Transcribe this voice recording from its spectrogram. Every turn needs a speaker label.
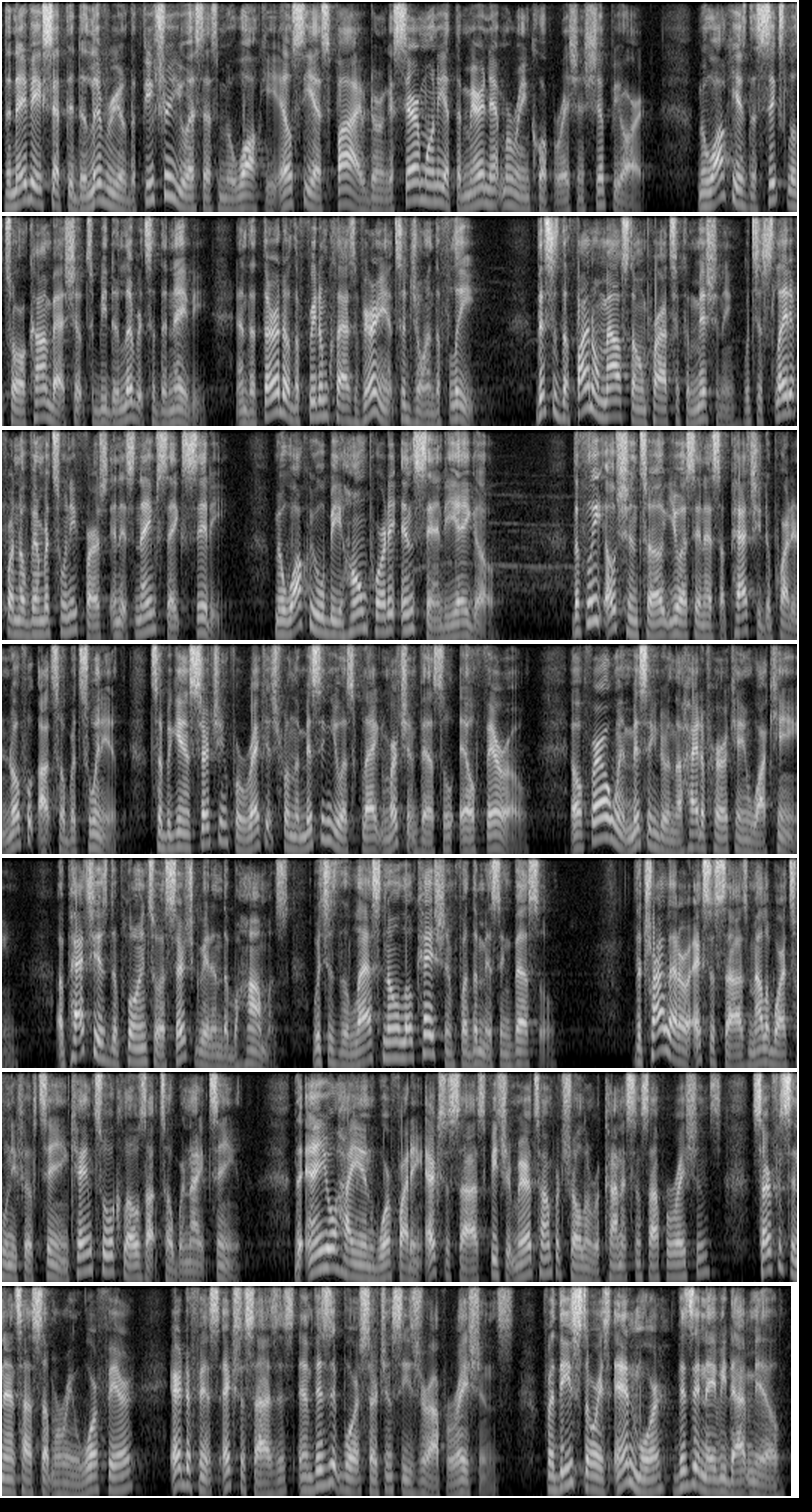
Speaker 1: The Navy accepted delivery of the future USS Milwaukee LCS-5 during a ceremony at the Marinette Marine Corporation shipyard. Milwaukee is the sixth littoral combat ship to be delivered to the Navy and the third of the Freedom-class variant to join the fleet. This is the final milestone prior to commissioning, which is slated for November 21st in its namesake city. Milwaukee will be homeported in San Diego. The fleet ocean tug USNS Apache departed Norfolk October 20th to begin searching for wreckage from the missing U.S. flagged merchant vessel El Faro. El Faro went missing during the height of Hurricane Joaquin. Apache is deploying to a search grid in the Bahamas, which is the last known location for the missing vessel. The trilateral exercise Malabar 2015 came to a close October 19th. The annual high-end warfighting exercise featured maritime patrol and reconnaissance operations, surface and anti-submarine warfare, air defense exercises, and visit board search and seizure operations. For these stories and more, visit Navy.mil.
